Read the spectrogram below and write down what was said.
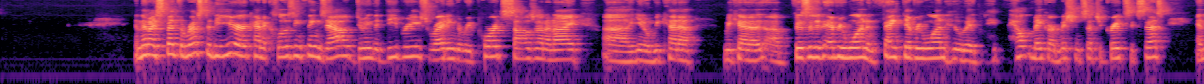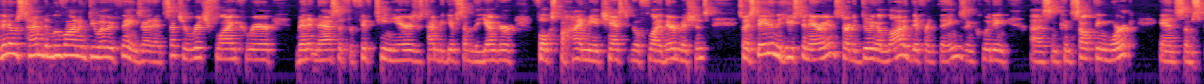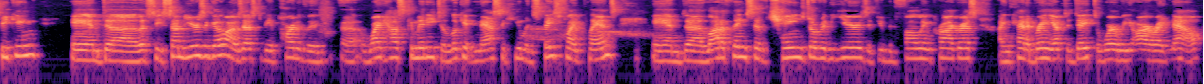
And then I spent the rest of the year kind of closing things out, doing the debriefs, writing the reports. Salizhan and I, uh, you know, we kind of we kind of uh, visited everyone and thanked everyone who had helped make our mission such a great success. And then it was time to move on and do other things. I had such a rich flying career, been at NASA for 15 years. It was time to give some of the younger folks behind me a chance to go fly their missions. So I stayed in the Houston area and started doing a lot of different things, including uh, some consulting work and some speaking and uh, let's see, some years ago, I was asked to be a part of the uh, White House committee to look at NASA human spaceflight plans. And uh, a lot of things have changed over the years. If you've been following progress, I can kind of bring you up to date to where we are right now.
